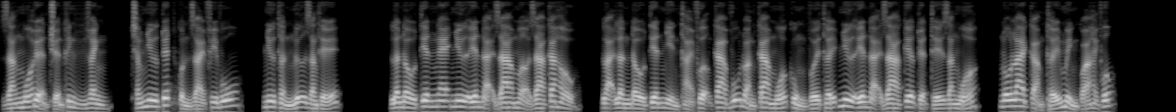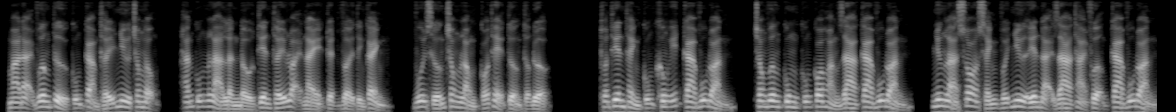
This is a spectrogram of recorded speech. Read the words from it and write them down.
dáng múa huyện chuyển kinh doanh, trắng như tuyết quần dài phi vũ, như thần nữ giang thế. Lần đầu tiên nghe như yên đại gia mở ra ca hầu lại lần đầu tiên nhìn thải phượng ca vũ đoàn ca múa cùng với thấy như yên đại gia kia tuyệt thế giang múa nô lai cảm thấy mình quá hạnh phúc. Mà đại vương tử cũng cảm thấy như trong ngộng, hắn cũng là lần đầu tiên thấy loại này tuyệt vời tình cảnh, vui sướng trong lòng có thể tưởng tượng được. Thuận thiên thành cũng không ít ca vũ đoàn, trong vương cung cũng có hoàng gia ca vũ đoàn, nhưng là so sánh với như yên đại gia thải phượng ca vũ đoàn,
